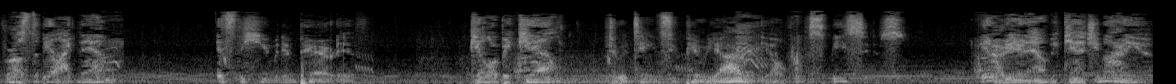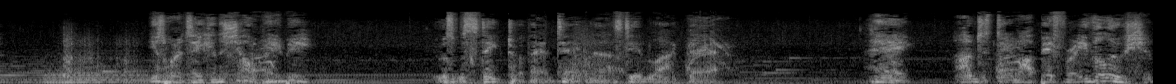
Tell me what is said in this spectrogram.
For us to be like them? It's the human imperative. Kill or be killed. To attain superiority over the species. You're not here to help me catch him, are you? You just want to take in the show, baby. It was a mistake to have antagonized him like that. Hey, I'm just doing my bit for evolution.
